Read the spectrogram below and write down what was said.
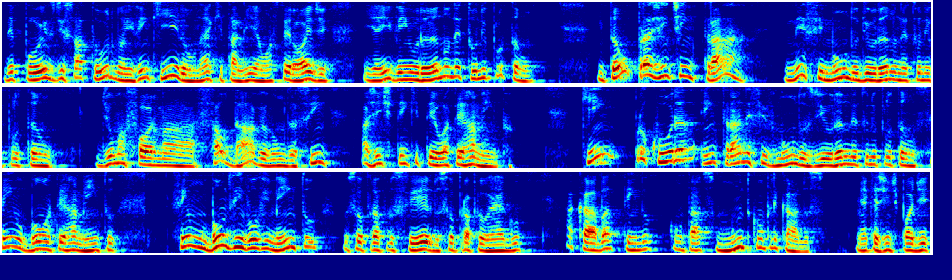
depois de Saturno, aí vem Quiron, né, que está ali, é um asteroide, e aí vem Urano, Netuno e Plutão. Então, para a gente entrar nesse mundo de Urano, Netuno e Plutão de uma forma saudável, vamos dizer assim, a gente tem que ter o aterramento. Quem procura entrar nesses mundos de Urano, Netuno e Plutão sem o bom aterramento, sem um bom desenvolvimento do seu próprio ser, do seu próprio ego, acaba tendo contatos muito complicados. Né, que a gente pode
